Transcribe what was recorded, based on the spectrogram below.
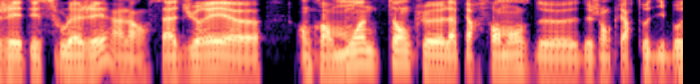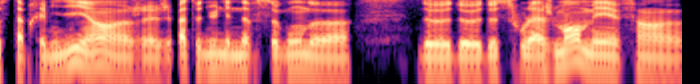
j'ai été soulagé. Alors ça a duré encore moins de temps que la performance de, Jean-Claire Todibo cet après-midi. Hein. J'ai pas tenu les 9 secondes de, de, soulagement, mais enfin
